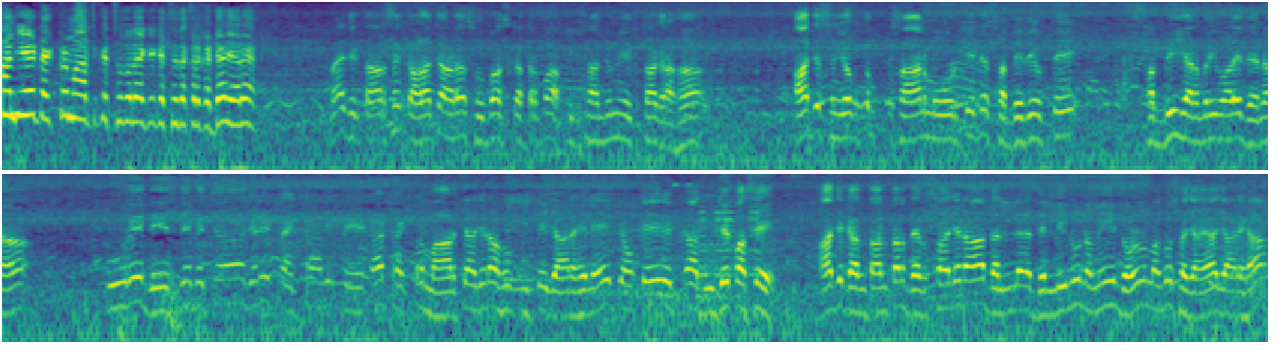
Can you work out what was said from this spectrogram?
ਹਾਂਜੀ ਇਹ ਟਰੈਕਟਰ ਮਾਰਚ ਕਿੱਥੋਂ ਤੋਂ ਲੈ ਕੇ ਕਿੱਥੇ ਤੱਕ ਕੱਢਿਆ ਜਾ ਰਿਹਾ? ਮੈਂ ਜਗਤਾਰ ਸਿੰਘ ਕਾਲਾ ਝਾੜ, ਸੂਬਾ ਸਕੱਤਰ ਭਾਰਤੀ ਕਿਸਾਨ ਯੂਨੀਅਨ ਏਕਤਾ ਗਰਾਹਾਂ। ਅੱਜ ਸੰਯੁਕਤ ਕਿਸਾਨ ਮੋਰਚੇ ਦੇ ਸੱਦੇ ਦੇ ਉੱਤੇ 26 ਜਨਵਰੀ ਵਾਲੇ ਦਿਨ ਪੂਰੇ ਦੇਸ਼ ਦੇ ਵਿੱਚ ਜਿਹੜੇ ਟਰੈਕਟਰਾਂ ਦੀ ਪਰੇਡ ਆ, ਟਰੈਕਟਰ ਮਾਰਚ ਆ ਜਿਹੜਾ ਉਹ ਕੀਤੇ ਜਾ ਰਹੇ ਨੇ, ਕਿਉਂਕਿ ਇੱਕ ਦੂਜੇ ਪਾਸੇ ਅੱਜ ਗਣਤੰਤਰ ਦਿਵਸ ਆ ਜਿਹੜਾ, ਦਿੱਲ- ਦਿੱਲੀ ਨੂੰ ਨਵੀਂ ਦੁਲਹਨ ਵਾਂਗੂ ਸਜਾਇਆ ਜਾ ਰਿਹਾ।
